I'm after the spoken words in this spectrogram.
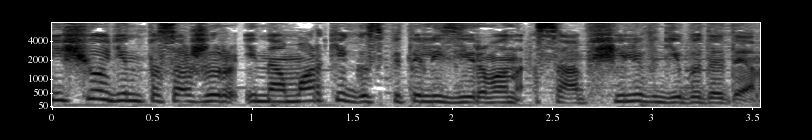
Еще один пассажир иномарки госпитализирован, сообщили в ГИБДД.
